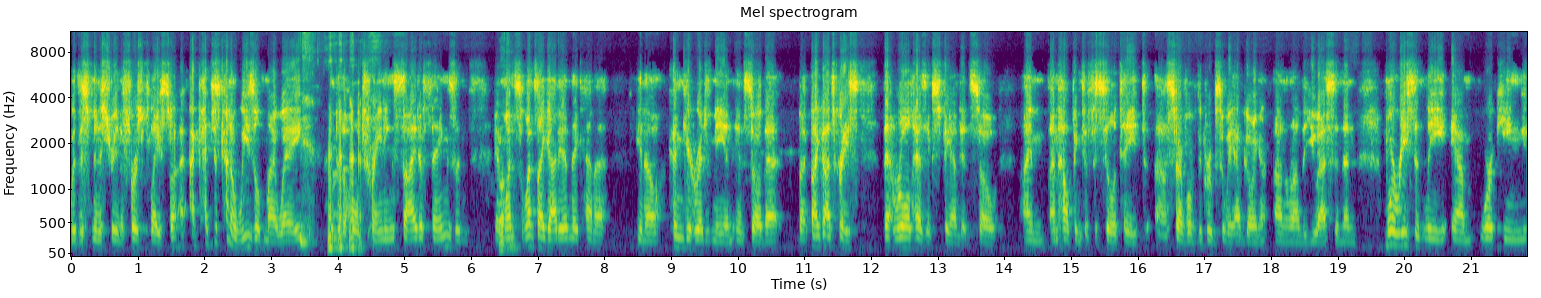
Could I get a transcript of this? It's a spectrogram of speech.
with this ministry in the first place. So I, I just kind of weaseled my way into the whole training side of things, and and Well- once once I got in, they kind of you know couldn't get rid of me, and and so that but by God's grace, that role has expanded. So. I'm I'm helping to facilitate uh, several of the groups that we have going on around the U.S. and then more recently am working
